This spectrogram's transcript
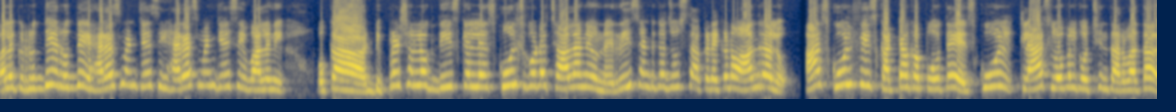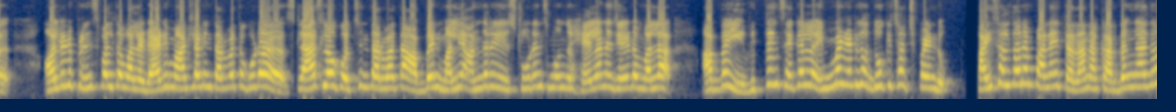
వాళ్ళకి రుద్ది రుద్ది హెరాస్మెంట్ చేసి హెరాస్మెంట్ చేసి వాళ్ళని ఒక డిప్రెషన్లోకి తీసుకెళ్ళే స్కూల్స్ కూడా చాలానే ఉన్నాయి. రీసెంట్గా చూస్తే అక్కడెక్కడో ఆంధ్రాలో. ఆ స్కూల్ ఫీజు కట్టకపోతే స్కూల్ క్లాస్ లోపలికి వచ్చిన తర్వాత ఆల్రెడీ ప్రిన్సిపల్తో వాళ్ళ డాడీ మాట్లాడిన తర్వాత కూడా క్లాస్లోకి వచ్చిన తర్వాత అబ్బాయిని మళ్ళీ అందరి స్టూడెంట్స్ ముందు హేళన చేయడం వల్ల అబ్బాయి విత్ ఇన్ సెకండ్లో ఇమ్మీడియట్గా దూకి చచ్చిపోయిండు. పైసలతోనే పని అవుతుందా నాకు అర్థం కాదు.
